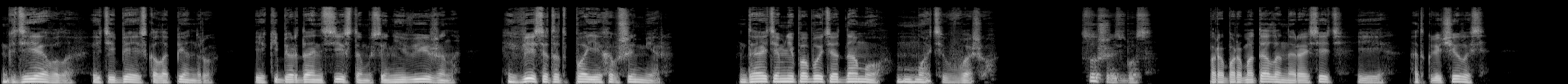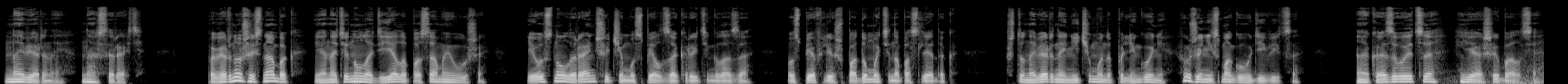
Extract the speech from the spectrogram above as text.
«К дьяволу! И тебя, и скалопендру, и Cyberdyne Systems, и Невижен, и весь этот поехавший мир. Дайте мне побыть одному, мать вашу!» «Слушаюсь, босс». Пробормотала нейросеть и отключилась. Наверное, насрать. Повернувшись на бок, я натянул одеяло по самые уши, и уснул раньше, чем успел закрыть глаза, успев лишь подумать напоследок, что, наверное, ничему на полигоне уже не смогу удивиться. Оказывается, я ошибался.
